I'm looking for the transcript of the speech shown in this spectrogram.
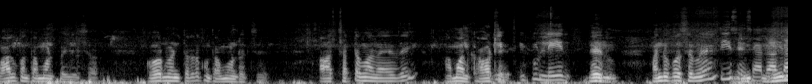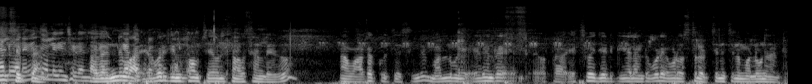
వాళ్ళు కొంత అమౌంట్ పే చేశారు. గవర్నమెంట్ తర్వాత కొంత అమౌంట్ వచ్చేది. ఆ చట్టం అనేది అమలు కావట్లేదు. ఇప్పుడు లేదు. లేదు. అందుకోసమే. నేనే చెప్పాను. అవన్నీ ఎవరికి ఇన్ఫార్మ్ చేయవలసిన అవసరం లేదు. నా వాటకు వచ్చేసింది మళ్ళీ ఏదంటే ఒక ఎక్స్వైజెడ్కి ఇవ్వాలంటే కూడా ఎవడు వస్తలేడు. చిన్న చిన్న మళ్ళీ ఉన్నదంటే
